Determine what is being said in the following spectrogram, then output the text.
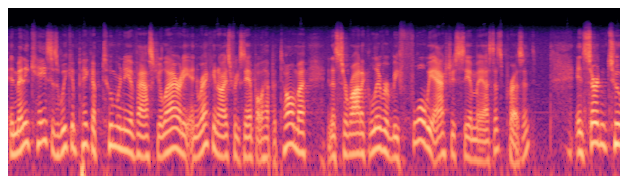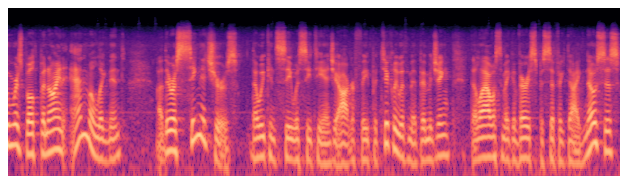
in many cases we can pick up tumor neovascularity and recognize, for example, a hepatoma in a cirrhotic liver before we actually see a mass that's present. In certain tumors, both benign and malignant, uh, there are signatures that we can see with CT angiography, particularly with MIP imaging, that allow us to make a very specific diagnosis.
